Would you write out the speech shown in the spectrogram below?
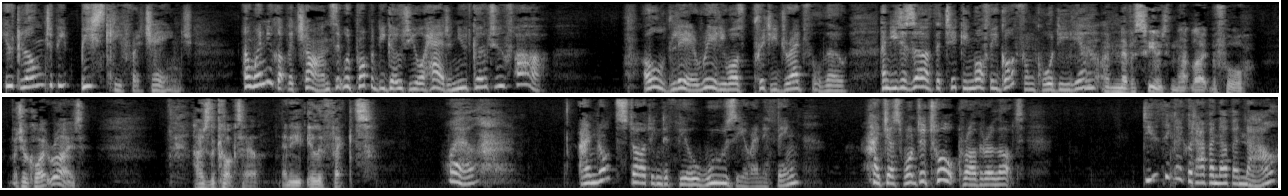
you'd long to be beastly for a change. And when you got the chance, it would probably go to your head and you'd go too far. Old Lear really was pretty dreadful, though, and he deserved the ticking off he got from Cordelia. I've never seen it in that light before. But you're quite right. How's the cocktail? Any ill effects? Well, I'm not starting to feel woozy or anything. I just want to talk rather a lot. Do you think I could have another now?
